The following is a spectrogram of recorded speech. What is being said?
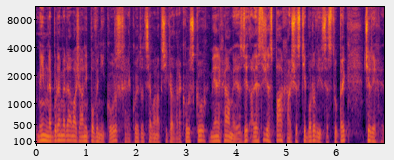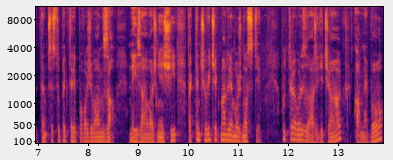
My jim nebudeme dávat žádný povinný kurz, jako je to třeba například v Rakousku, my je necháme jezdit, ale jestliže spáchá šestibodový přestupek, čili ten přestupek, který je považován za nejzávažnější, tak ten človíček má dvě možnosti. Buď teda odezvá řidičák, anebo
